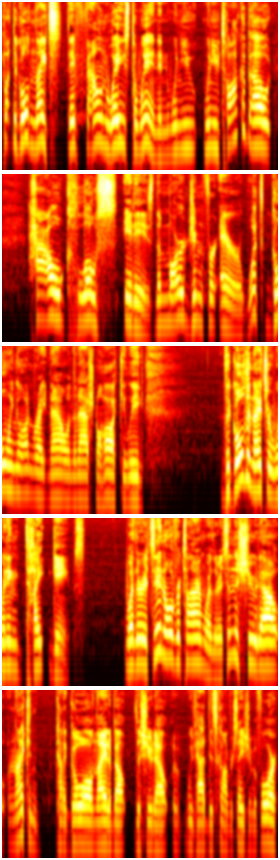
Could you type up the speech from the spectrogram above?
But the Golden Knights, they've found ways to win. And when you when you talk about how close it is, the margin for error, what's going on right now in the National Hockey League. The Golden Knights are winning tight games. Whether it's in overtime, whether it's in the shootout, and I can kind of go all night about the shootout. We've had this conversation before.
